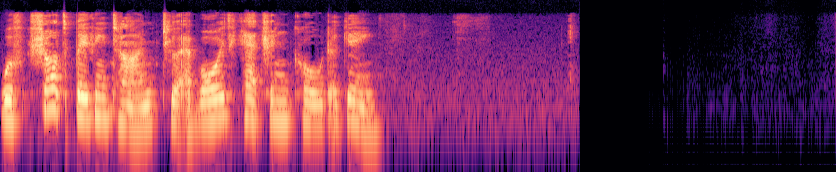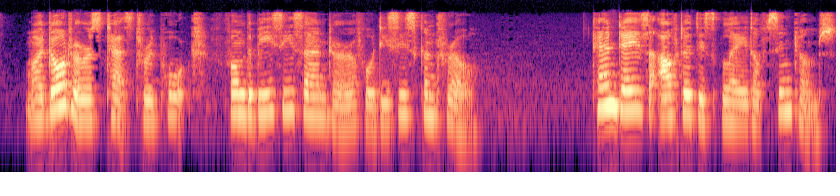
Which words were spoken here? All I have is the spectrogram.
with short bathing time to avoid catching cold again. My daughter's test report from the BC Center for Disease Control. 10 days after display of symptoms.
